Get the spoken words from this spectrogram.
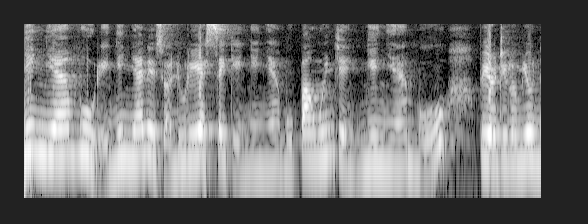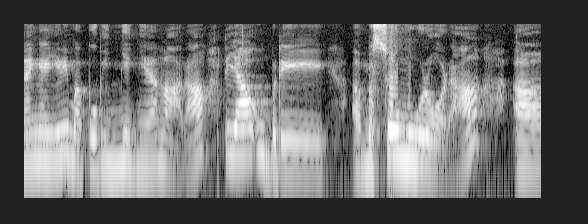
ညဉ့်ညမ်းမှုတွေညဉ့်ညမ်းနေဆိုတော့လူတွေရဲ့စိတ်တွေညဉ့်ညမ်းမှုပတ်ဝန်းကျင်ညဉ့်ညမ်းမှုပြီးတော့ဒီလိုမျိုးနိုင်ငံရေးတွေမှာပို့ပြီးညဉ့်ညမ်းလာတာတရားဥပဒေမစိုးမိုးတော့တာ အာ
